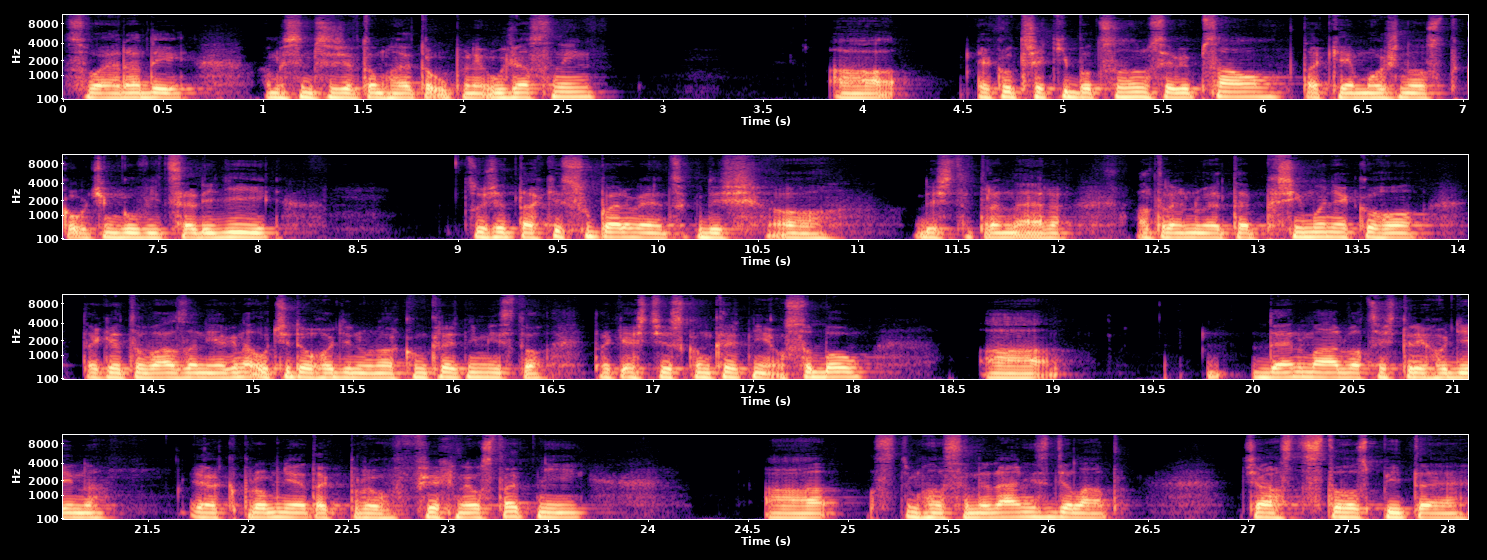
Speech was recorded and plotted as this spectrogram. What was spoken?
svoje rady a myslím si, že v tomhle je to úplně úžasný. A jako třetí bod, co jsem si vypsal, tak je možnost coachingu více lidí, což je taky super věc, když, když jste trenér a trénujete přímo někoho, tak je to vázané jak na určitou hodinu, na konkrétní místo, tak ještě s konkrétní osobou. A den má 24 hodin, jak pro mě, tak pro všechny ostatní. A s tímhle se nedá nic dělat. Část z toho spíte,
